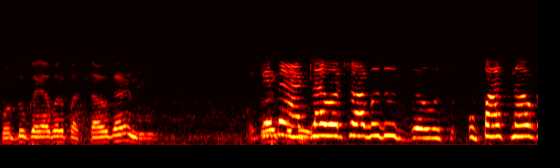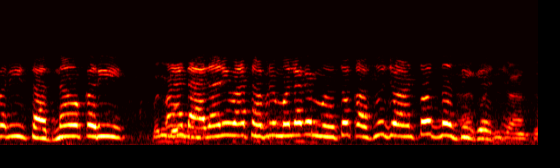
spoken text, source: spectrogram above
ખોટું કર્યા પર પસ્તાવો કરે ને કે મેં આટલા વર્ષો આ બધું ઉપાસનાઓ કરી સાધનાઓ કરી પણ દાદાની વાત સાંભળે મને કે હું તો કશું જાણતો જ નથી કે જાણતો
